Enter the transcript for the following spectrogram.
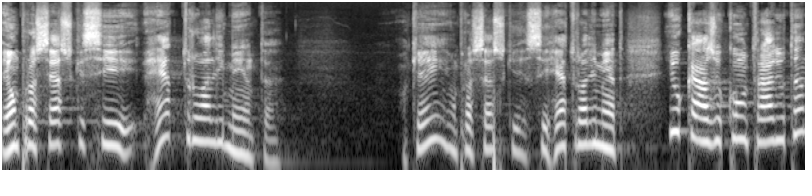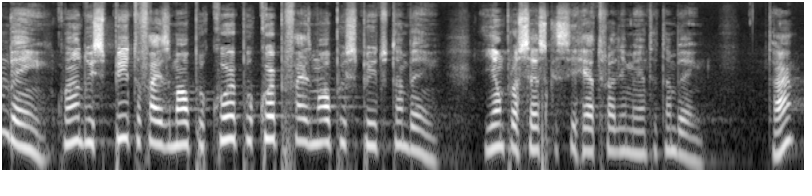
É um processo que se retroalimenta. Ok? É um processo que se retroalimenta. E o caso contrário também. Quando o espírito faz mal para o corpo, o corpo faz mal para o espírito também. E é um processo que se retroalimenta também. Tá?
